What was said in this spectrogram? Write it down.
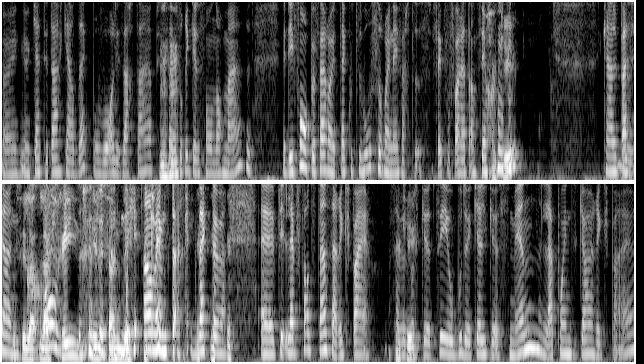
un, un cathéter cardiaque pour voir les artères puis Mhm. s'assurer qu'elles sont normales. Mais des fois, on peut faire un takotsubo sur un infarctus. Fait qu'il faut faire attention. OK. Quand le patient a une C'est la- cerise et le sundae. en même temps, exactement. Euh, puis la plupart du temps, ça récupère. Ça veut dire que, tu sais, au bout de quelques semaines, la pointe du cœur récupère.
